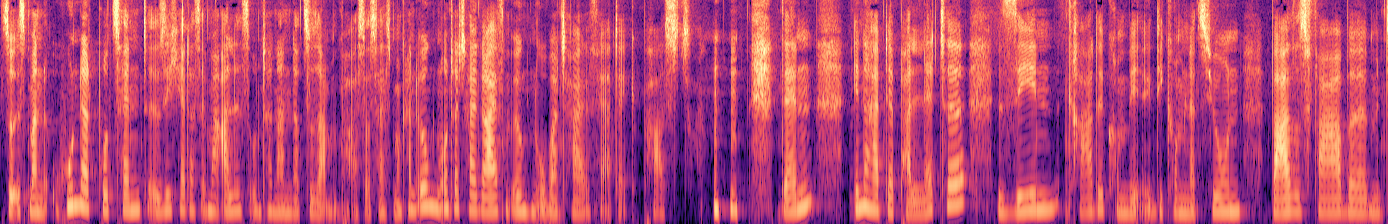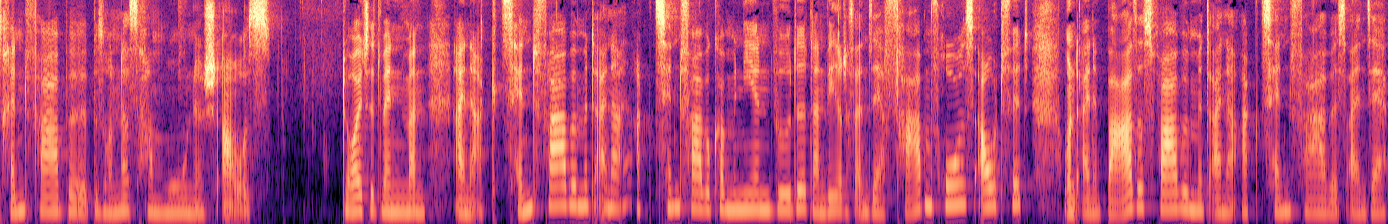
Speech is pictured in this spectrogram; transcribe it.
So ist man 100% sicher, dass immer alles untereinander zusammenpasst. Das heißt, man kann irgendein Unterteil greifen, irgendein Oberteil fertig passt. Denn innerhalb der Palette sehen gerade die Kombination Basisfarbe mit Trendfarbe besonders harmonisch aus bedeutet, wenn man eine Akzentfarbe mit einer Akzentfarbe kombinieren würde, dann wäre das ein sehr farbenfrohes Outfit und eine Basisfarbe mit einer Akzentfarbe ist ein sehr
